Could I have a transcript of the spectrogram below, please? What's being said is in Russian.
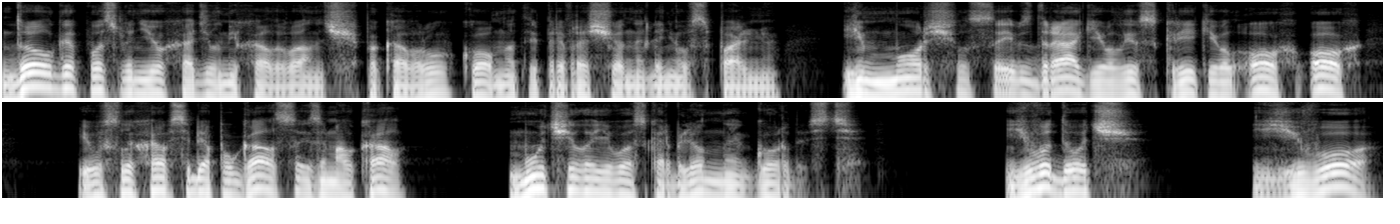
Долго после нее ходил Михаил Иванович по ковру комнаты, превращенной для него в спальню, и морщился, и вздрагивал, и вскрикивал «Ох, ох!» и, услыхав себя, пугался и замолкал. Мучила его оскорбленная гордость. Его дочь, его,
